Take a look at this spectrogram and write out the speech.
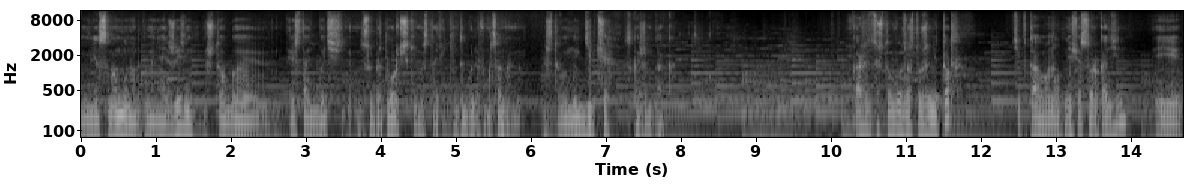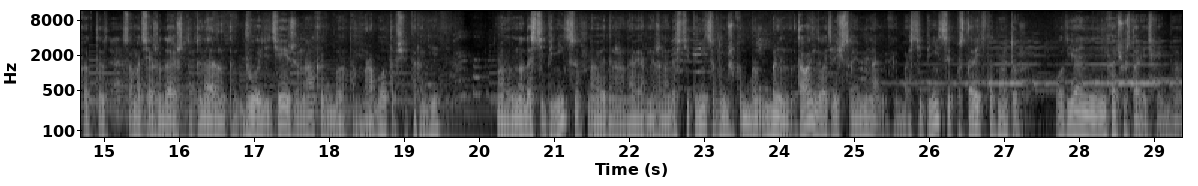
мне самому надо поменять жизнь, чтобы перестать быть супертворческим и стать каким-то более функциональным. Чтобы быть гибче, скажем так. Кажется, что возраст уже не тот, типа того. Но вот мне сейчас 41, и как-то сам от себя ожидаешь, что ты, наверное, там двое детей, жена, как бы, там, работа, все пироги. Надо, надо степениться, наверное же, наверное же надо степениться, потому что, как бы, блин, давай называть вещи своими именами. Как бы, а степениться и постареть – это одно и то же. Вот я не хочу стареть, как бы,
